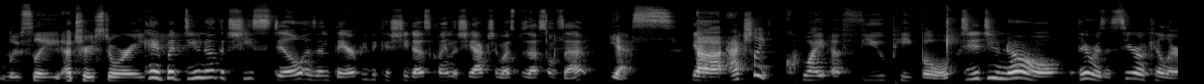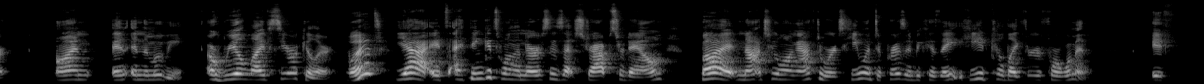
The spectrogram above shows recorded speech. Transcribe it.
loosely a true story. Okay, but do you know that she still is in therapy because she does claim that she actually was possessed on set? Yes. Yeah. Uh, actually, quite a few people. Did you know there was a serial killer on in, in the movie? A real life serial killer. What? Yeah, it's I think it's one of the nurses that straps her down, but not too long afterwards he went to prison because they he had killed like three or four women. If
